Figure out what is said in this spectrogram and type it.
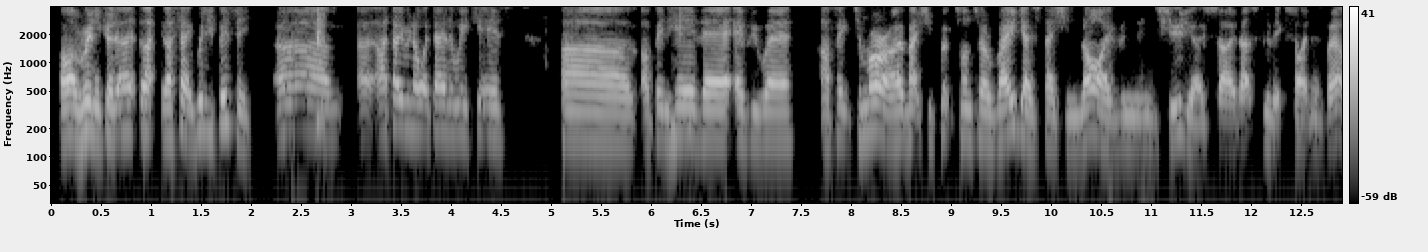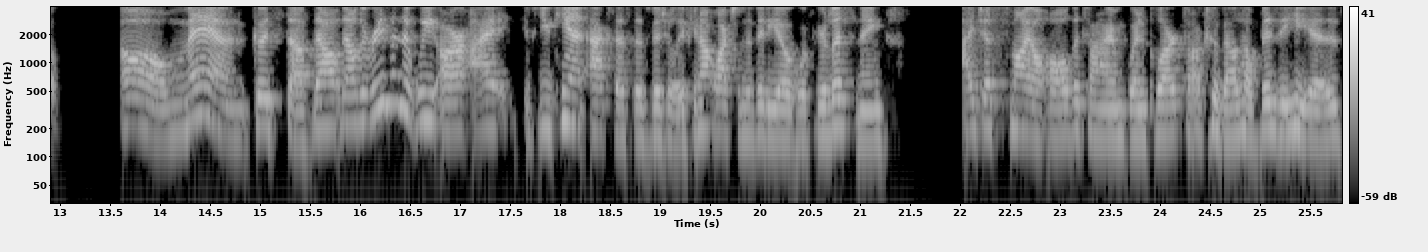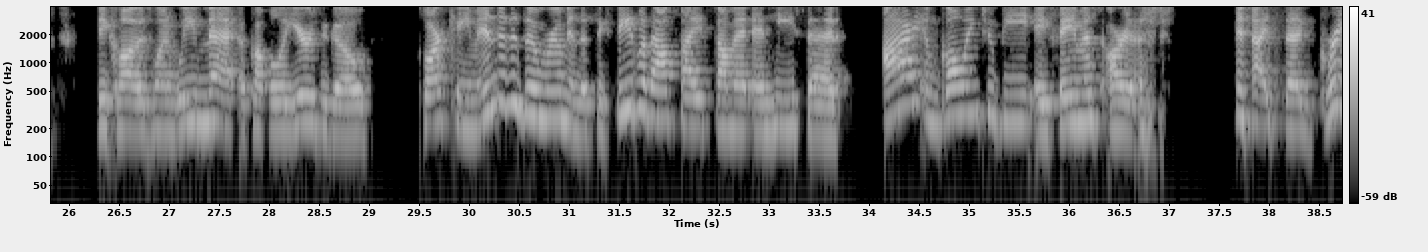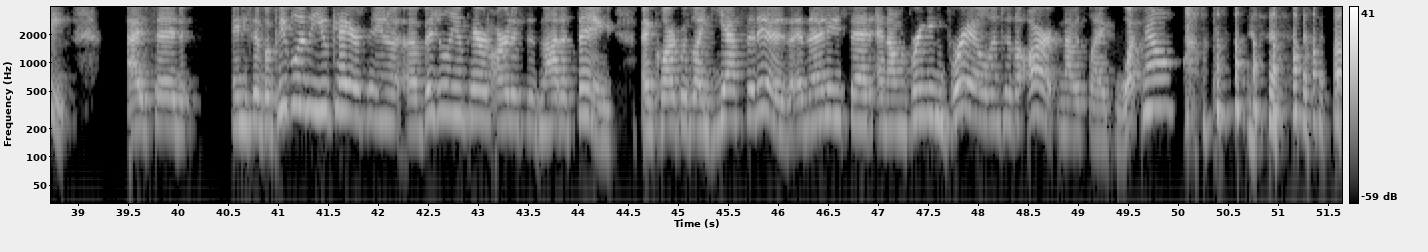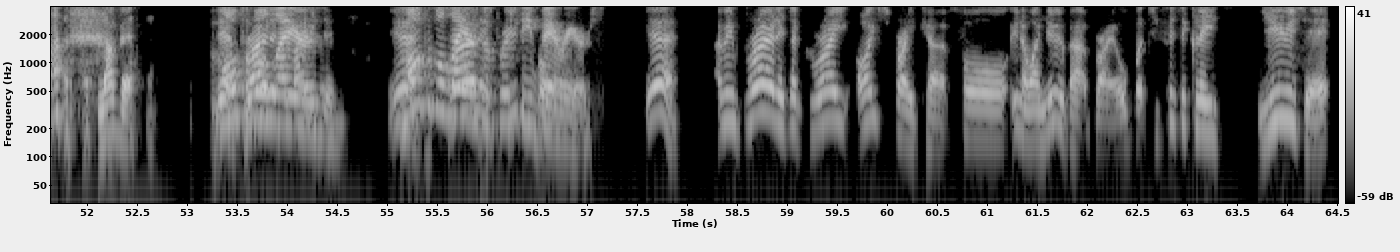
Oh, really good. Uh, like I say, really busy. Um, I don't even know what day of the week it is. Uh, I've been here, there, everywhere. I think tomorrow I'm actually booked onto a radio station live in, in the studio, so that's going to be exciting as well. Oh man, good stuff. Now, now the reason that we are, I, if you can't access this visually, if you're not watching the video or if you're listening, I just smile all the time when Clarke talks about how busy he is because when we met a couple of years ago, Clarke came into the Zoom room in the Succeed Without Sight Summit and he said, I am going to be a famous artist. And I said, Great. I said, and he said, but people in the UK are saying a, a, visually impaired artist is not a thing. And Clarke was like, yes, it is. And then he said, and I'm bringing Braille into the art. And I was like, what now? Love it. Yeah, multiple layers. Yeah. Multiple Braille layers of perceived beautiful. barriers. Yeah. I mean, Braille is a great icebreaker for, you know, I knew about Braille, but to physically use it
